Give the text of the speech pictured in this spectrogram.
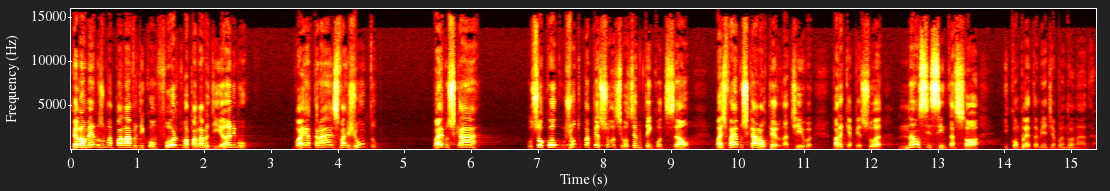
Pelo menos uma palavra de conforto, uma palavra de ânimo, Vai atrás, vai junto. Vai buscar o socorro junto com a pessoa, se você não tem condição. Mas vai buscar alternativa para que a pessoa não se sinta só e completamente abandonada.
